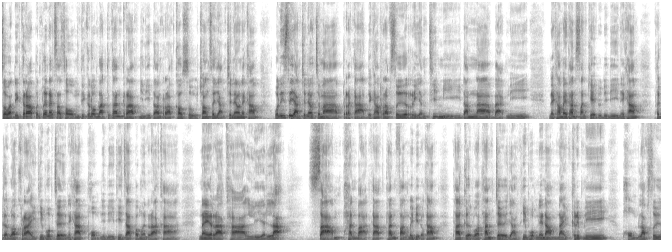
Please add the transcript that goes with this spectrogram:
สวัสดีครับเพื่อนๆนักสะสมที่เคารพรักทุกท่านครับ ยินดีต้อนรับเข้าสู่ช่องสยามชาแนลนะครับ วันนี้สยามชาแนลจะมาประกาศนะครับ รับซื้อเหรียญที่มีด้านหน้าแบบนี้นะครับให้ท่านสังเกตดูดีๆนะครับ ถ้าเกิดว่าใครที่พบเจอนะครับ ผมยินดีที่จะประเมินราคา ในราคาเหรียญละ 3,000 บาทครับ ท่านฟังไม่ผิดหรอกครับ ถ้าเกิดว่าท่านเจออย่างที่ผมแนะนำในคลิปนี้ ผมรับซื้อ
